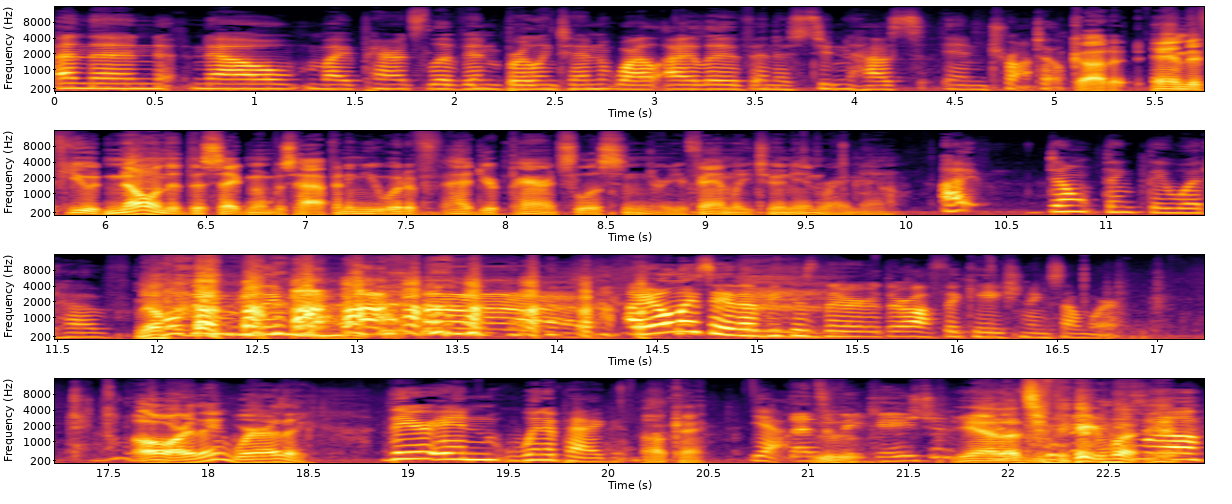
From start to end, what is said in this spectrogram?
and then now my parents live in Burlington, while I live in a student house in Toronto. Got it. And if you had known that the segment was happening, you would have had your parents listen or your family tune in right now. I don't think they would have. No. Well, they- they- I only say that because they're they're off vacationing somewhere. Oh, are they? Where are they? They're in Winnipeg. Okay. Yeah. That's a vacation? Yeah, that's a big one. Well-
